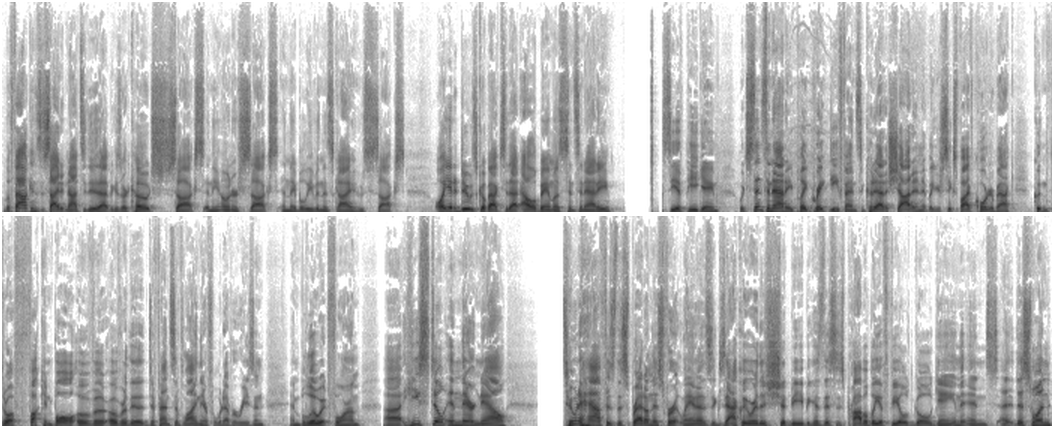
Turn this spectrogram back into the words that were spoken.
The Falcons decided not to do that because their coach sucks and the owner sucks, and they believe in this guy who sucks. All you had to do was go back to that Alabama Cincinnati CFP game, which Cincinnati played great defense and could have had a shot in it, but your six five quarterback couldn't throw a fucking ball over over the defensive line there for whatever reason and blew it for him. Uh, he's still in there now. Two and a half is the spread on this for Atlanta. This is exactly where this should be because this is probably a field goal game. And uh, this one,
